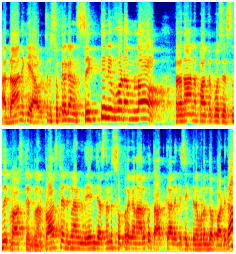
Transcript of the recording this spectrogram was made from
ఆ దానికి ఆ వచ్చిన శుక్రకణాలు శక్తినివ్వడంలో ప్రధాన పాత్ర పోషిస్తుంది ప్రాస్టేట్ గ్లాండ్ ప్రాస్టేట్ గ్లాండ్ ఏం చేస్తుందంటే శుక్రకణాలకు తాత్కాలిక శక్తిని ఇవ్వడంతో పాటుగా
